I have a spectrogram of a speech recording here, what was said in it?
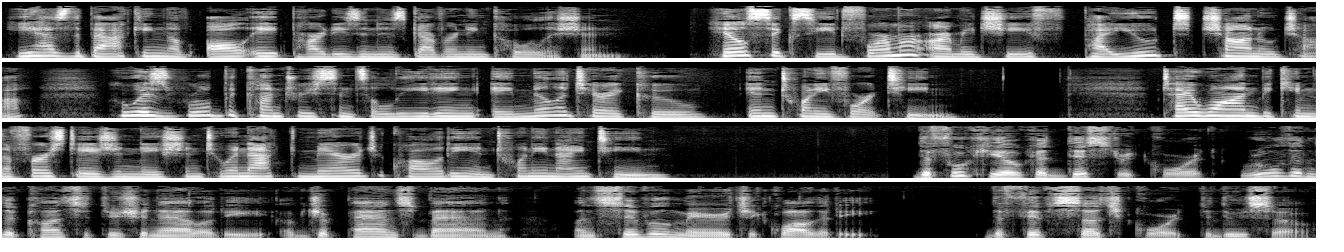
He has the backing of all eight parties in his governing coalition. He'll succeed former Army Chief Prayut Chan-o-cha, who has ruled the country since leading a military coup in 2014. Taiwan became the first Asian nation to enact marriage equality in 2019. The Fukuoka District Court ruled on the constitutionality of Japan's ban on civil marriage equality, the fifth such court to do so.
